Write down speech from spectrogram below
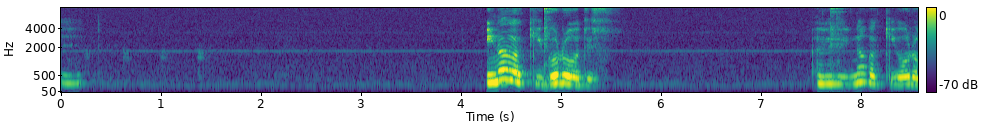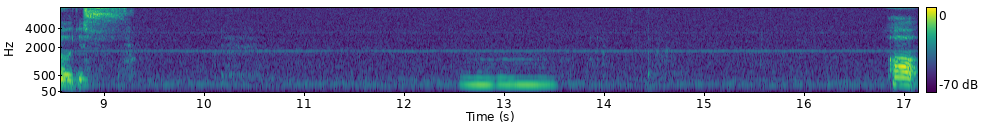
え。稲垣吾郎です。えー稲垣吾郎です。あ。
